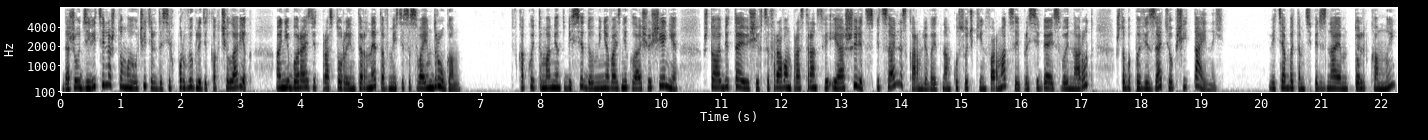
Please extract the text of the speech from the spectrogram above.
Даже удивительно, что мой учитель до сих пор выглядит как человек, а не бороздит просторы интернета вместе со своим другом. В какой-то момент беседы у меня возникло ощущение, что обитающий в цифровом пространстве Иоширец специально скармливает нам кусочки информации про себя и свой народ, чтобы повязать общей тайной. Ведь об этом теперь знаем только мы,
